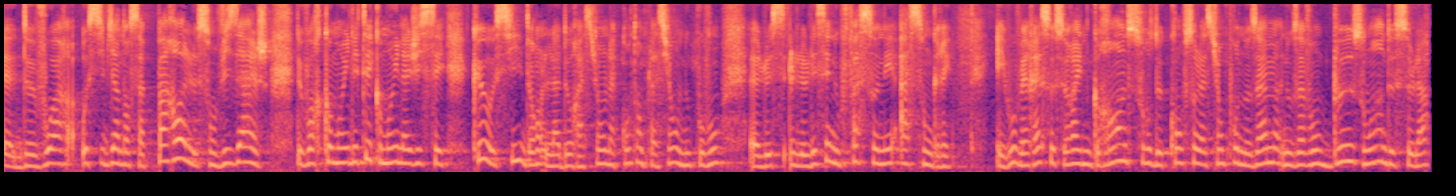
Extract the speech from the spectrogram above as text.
euh, de voir aussi bien dans sa parole son visage, de voir comment il était, comment il agissait, que aussi dans l'adoration, la contemplation, où nous pouvons euh, le laisser nous façonner à son gré. Et vous verrez, ce sera une grande source de consolation pour nos âmes. Nous avons besoin de cela.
